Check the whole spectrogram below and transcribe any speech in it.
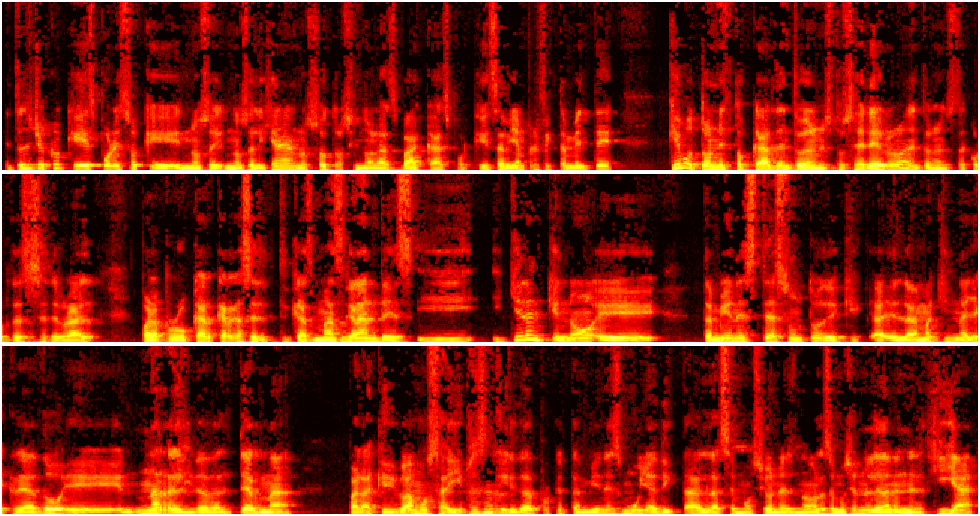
Entonces yo creo que es por eso que nos, nos eligieran a nosotros y no las vacas, porque sabían perfectamente qué botones tocar dentro de nuestro cerebro, dentro de nuestra corteza cerebral, para provocar cargas eléctricas más grandes. Y, y quieran que no, eh, también este asunto de que eh, la máquina haya creado eh, una realidad alterna para que vivamos ahí, pues es en realidad porque también es muy adicta a las emociones, ¿no? Las emociones le dan energía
